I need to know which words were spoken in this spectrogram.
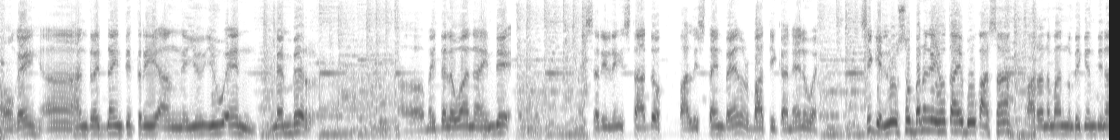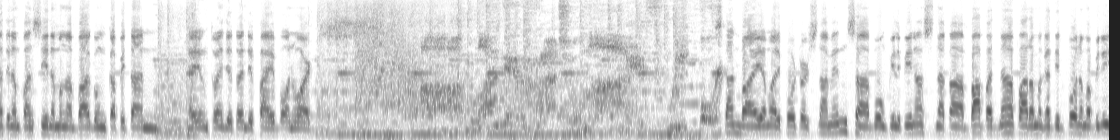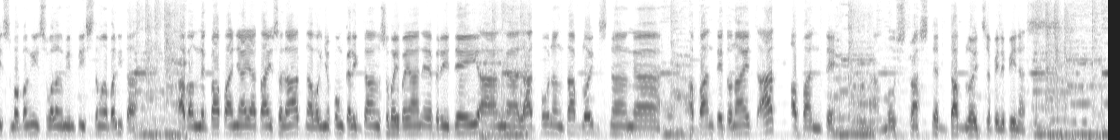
Okay, Ah, 193 ang UN member. Ah, may dalawa na hindi. May sariling estado. Palestine ba yan or Vatican? Anyway. Sige, Luzon Barangay ho tayo bukas ha. Para naman mabigyan din natin ng pansin ng mga bagong kapitan ngayong 2025 onwards. Live Report. Standby ang mga reporters namin sa buong Pilipinas. Nakababad na para maghatid po na mabilis, mabangis, walang mintis na mga balita. Habang nagpapaanyaya tayo sa lahat na huwag niyo pong kaligtaang subaybayan everyday ang ah, lahat po ng tabloids ng ah, Abante Tonight at Abante, ang most trusted tabloid sa Pilipinas.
